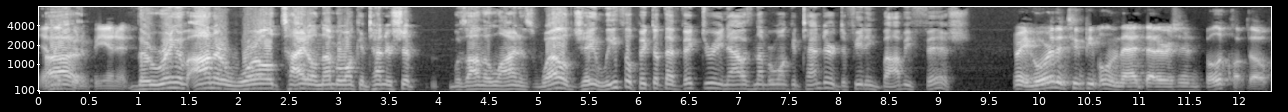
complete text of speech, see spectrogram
Yeah, they Uh, couldn't be in it. The Ring of Honor World Title number one contendership was on the line as well. Jay Lethal picked up that victory. Now is number one contender, defeating Bobby Fish. Wait, who are the two people in that that are in Bullet Club though?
